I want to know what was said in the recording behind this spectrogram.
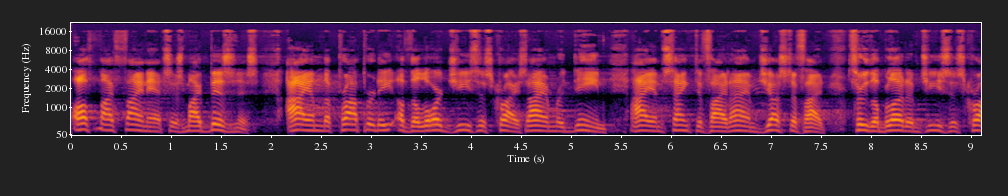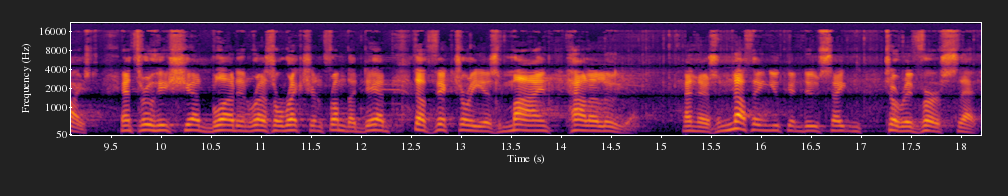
off my finances, my business. I am the property of the Lord Jesus Christ. I am redeemed. I am sanctified. I am justified through the blood of Jesus Christ. And through his shed blood and resurrection from the dead, the victory is mine. Hallelujah. And there's nothing you can do, Satan, to reverse that.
